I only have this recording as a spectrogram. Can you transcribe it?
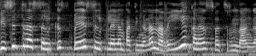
விசித்ரா சில்க் ஸ்பேஸ் சில்க்ல எல்லாம் பார்த்தீங்கன்னா நிறைய கலர்ஸ் வச்சுருந்தாங்க.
